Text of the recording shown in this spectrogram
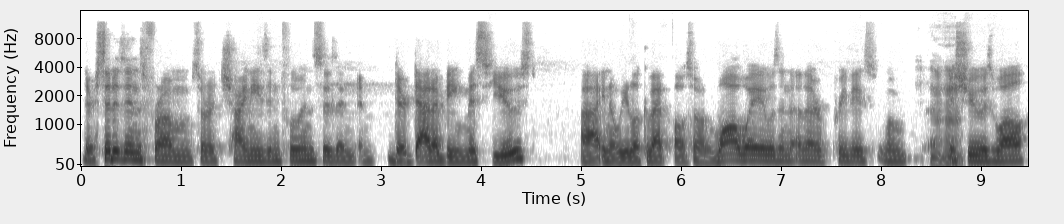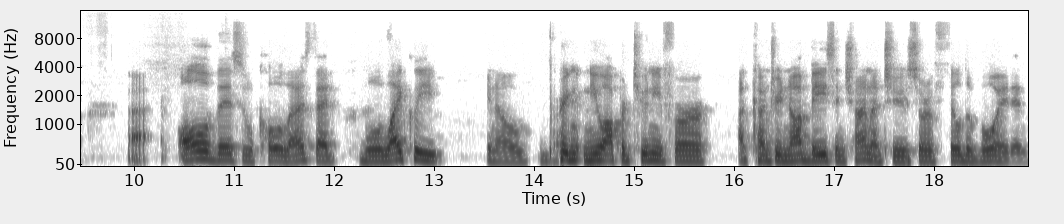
their citizens from sort of Chinese influences and, and their data being misused. Uh, you know, we look at also on Huawei was another previous mm-hmm. issue as well. Uh, all of this will coalesce that will likely, you know, bring new opportunity for a country not based in China to sort of fill the void and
